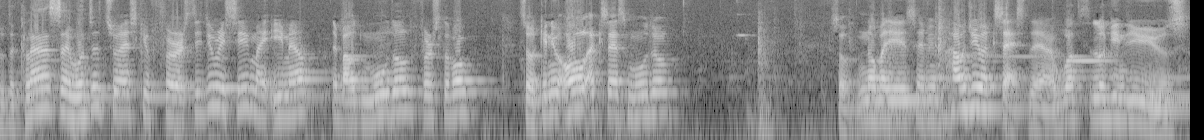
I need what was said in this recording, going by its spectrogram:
to the class. I wanted to ask you first, did you receive my email about Moodle, first of all? So can you all access Moodle? So nobody is having, how do you access there? What login do you use?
